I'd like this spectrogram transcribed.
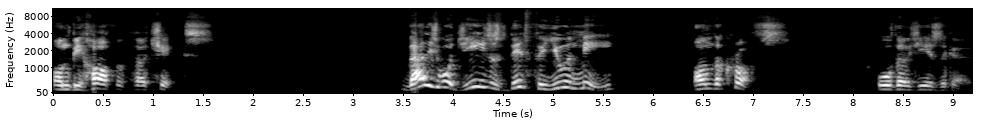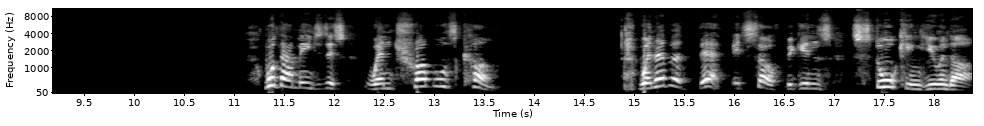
on behalf of her chicks. That is what Jesus did for you and me on the cross all those years ago. What that means is this when troubles come, whenever death itself begins stalking you and I,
